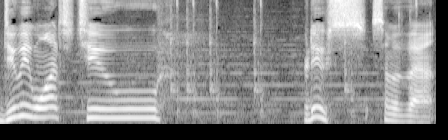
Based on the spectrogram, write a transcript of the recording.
Do we want to produce some of that?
